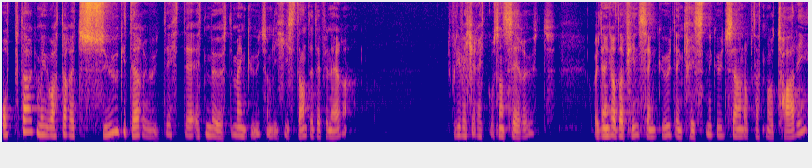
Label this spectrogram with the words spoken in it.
oppdager vi jo at det er et sug der ute etter et møte med en Gud som de ikke er i stand til å definere. For de vet ikke rett hvordan han ser ut. Og I den grad det fins en Gud, en kristen Gud, så er han opptatt med å ta dem.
